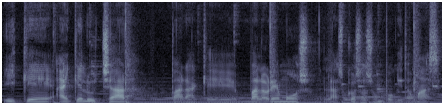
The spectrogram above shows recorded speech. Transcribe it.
y que hay que luchar para que valoremos las cosas un poquito más.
